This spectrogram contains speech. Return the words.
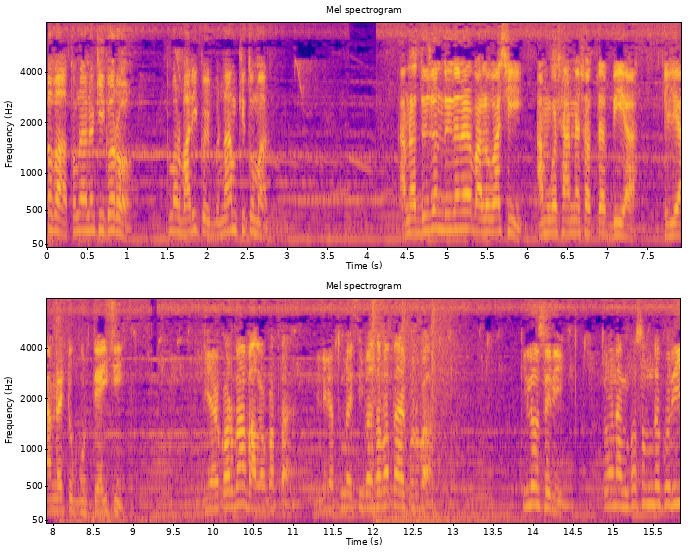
বাবা তোমরা এনে কি করো? তোমার বাড়ি কই? নাম কি তোমার? আমরা দুজন দুজনের ভালোবাসি। আমগো সামনে সপ্তাহে বিয়া। এলে আমরা একটু ঘুরতে আইছি। বিয়া করবা? ভালো কথা। এলিকা তোমরা চিবা চাবা তাই করবা। কিলো সেরি? তোর আমি পছন্দ করি?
